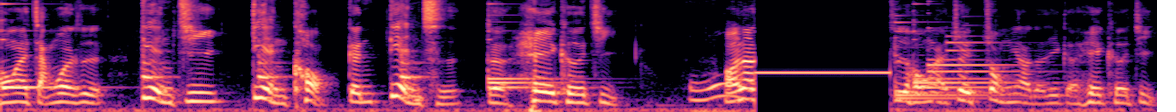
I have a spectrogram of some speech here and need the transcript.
红海掌握的是电机、电控跟电池的黑科技。哦，好，那是红海最重要的一个黑科技。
